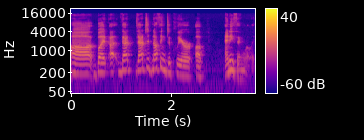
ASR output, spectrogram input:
Uh, but uh, that that did nothing to clear up anything really.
